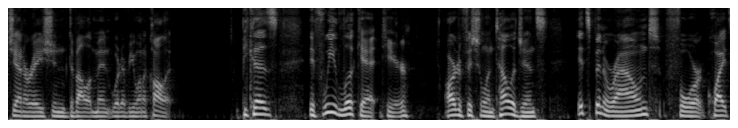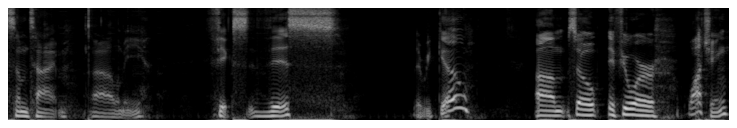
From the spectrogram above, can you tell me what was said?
generation development, whatever you want to call it. Because if we look at here, artificial intelligence, it's been around for quite some time. Uh, let me fix this. There we go. Um, so if you're watching,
